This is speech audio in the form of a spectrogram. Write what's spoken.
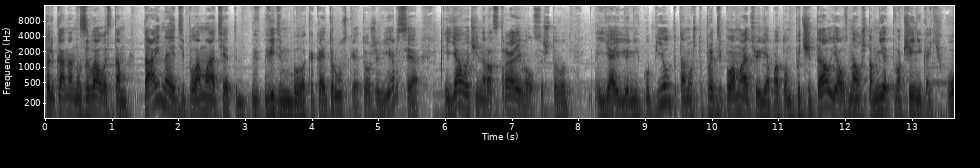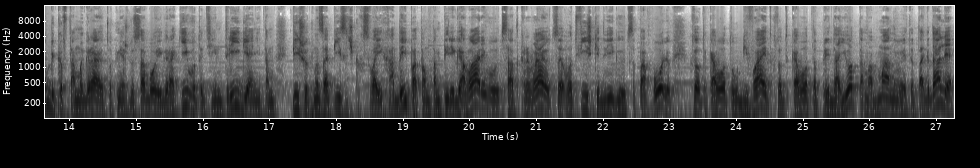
только она называлась там «Тайная дипломатия», это, видимо, была какая-то русская тоже версия, и я очень расстраивался, что вот я ее не купил, потому что про дипломатию я потом почитал, я узнал, что там нет вообще никаких кубиков, там играют вот между собой игроки, вот эти интриги, они там пишут на записочках свои ходы, потом там переговариваются, открываются, вот фишки двигаются по полю, кто-то кого-то убивает, кто-то кого-то предает, там обманывает и так далее,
